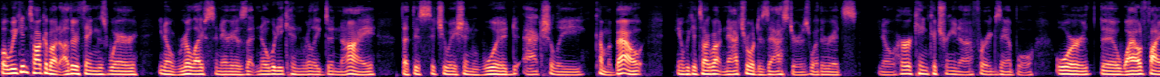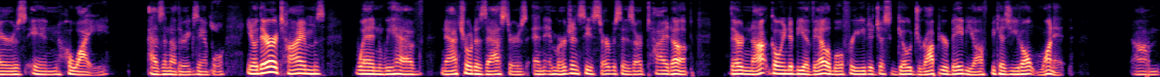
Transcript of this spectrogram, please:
But we can talk about other things where you know real life scenarios that nobody can really deny that this situation would actually come about. You know we could talk about natural disasters whether it's you know hurricane katrina for example or the wildfires in hawaii as another example. You know there are times when we have natural disasters and emergency services are tied up they're not going to be available for you to just go drop your baby off because you don't want it. Um,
